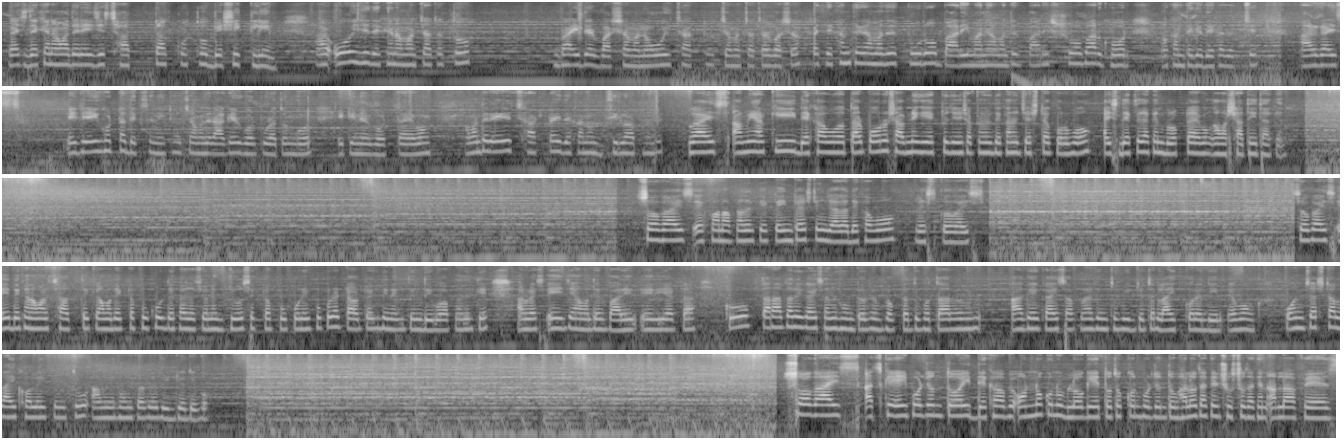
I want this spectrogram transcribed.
গাইস দেখেন আমাদের এই যে ছাদটা কত বেশি ক্লিন আর ওই যে দেখেন আমার চাচা তো ভাইদের বাসা মানে ওই ছাদটা হচ্ছে আমার চাচার বাসা। এখান থেকে আমাদের পুরো বাড়ি মানে আমাদের বাড়ির সবার ঘর ওখান থেকে দেখা যাচ্ছে। আর গাইস এই যে এই ঘরটা দেখছেন, এটা হচ্ছে আমাদের আগের ঘর, পুরাতন ঘর এই টিনের ঘরটা। এবং আমাদের এই ছাদটাই দেখানো ছিল আপনাদের। গাইস আমি আর কি দেখাবো? তারপরও সামনে গিয়ে একটু জিনিস আপনাদের দেখানোর চেষ্টা করব। গাইস দেখতে থাকেন ব্লগটা এবং আমার সাথেই থাকেন। সো গাইস এখন আপনাদেরকে একটা ইন্টারেস্টিং জায়গা দেখাবো। গো গাইস সো গাইস এই দেখেন আমার ছাদ থেকে আমাদের একটা পুকুর দেখা যাচ্ছে, অনেক জোস একটা পুকুর। এই পুকুরের টাওয়ারটা একদিন একদিন দিব আপনাদেরকে। আর গাইস এই যে আমাদের বাড়ির এরিয়াটা খুব তাড়াতাড়ি গাইস আমি হোম টাউরের ব্লগটা দিব। তার আগে গাইস আপনারা কিন্তু ভিডিওতে লাইক করে দিন এবং পঞ্চাশটা লাইক হলেই কিন্তু আমি হোম টাউরের ভিডিও দিব। সো গাইস, আজকে এই পর্যন্তই। দেখা হবে অন্য কোনো ব্লগে। ততক্ষণ পর্যন্ত ভালো থাকেন, সুস্থ থাকেন। আল্লাহ হাফেজ।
